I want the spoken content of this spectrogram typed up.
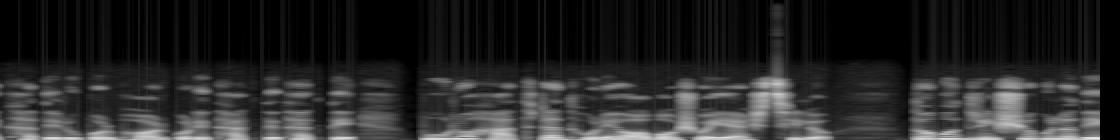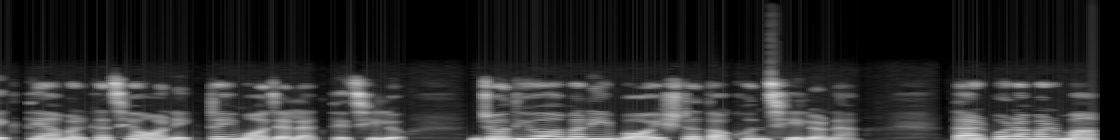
এক হাতের উপর ভর করে থাকতে থাকতে পুরো হাতটা ধরে অবশ হয়ে আসছিল। তবু দৃশ্যগুলো দেখতে আমার কাছে অনেকটাই মজা লাগতেছিল, যদিও আমার এই বয়সটা তখন ছিল না। তারপর আমার মা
